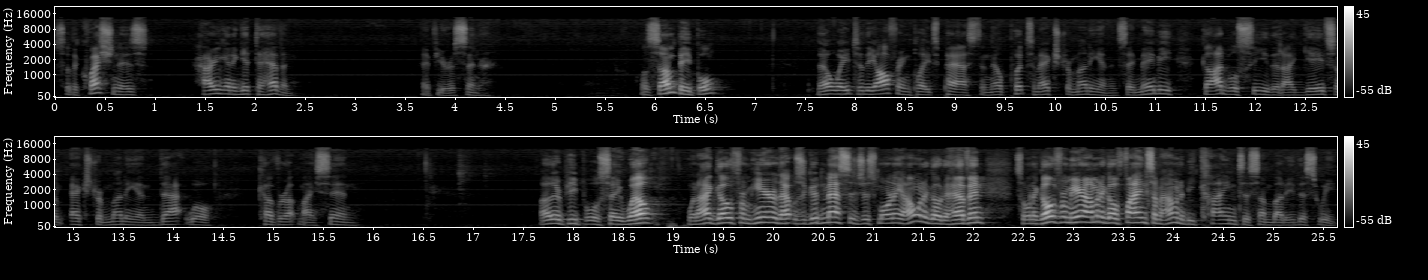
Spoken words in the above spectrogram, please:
So the question is how are you going to get to heaven if you're a sinner? Well, some people, they'll wait till the offering plate's passed and they'll put some extra money in and say, maybe God will see that I gave some extra money and that will cover up my sin. Other people will say, well, when I go from here, that was a good message this morning. I want to go to heaven. So when I go from here, I'm going to go find somebody. I'm going to be kind to somebody this week.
